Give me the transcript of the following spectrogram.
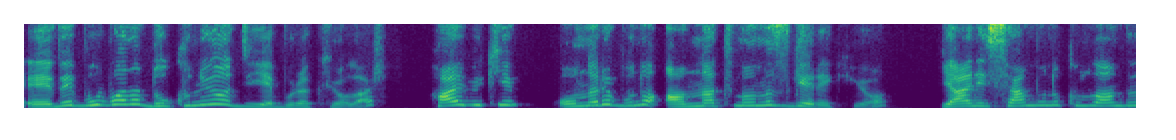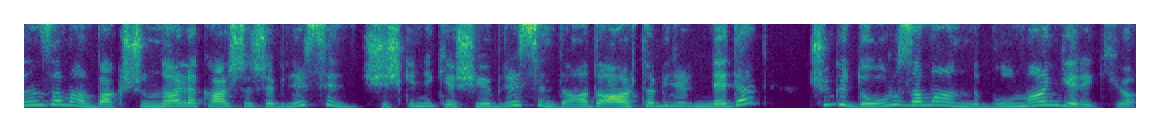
E, ve bu bana dokunuyor diye bırakıyorlar. Halbuki onlara bunu anlatmamız gerekiyor. Yani sen bunu kullandığın zaman bak şunlarla karşılaşabilirsin, şişkinlik yaşayabilirsin, daha da artabilir. Neden? Çünkü doğru zamanını bulman gerekiyor.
